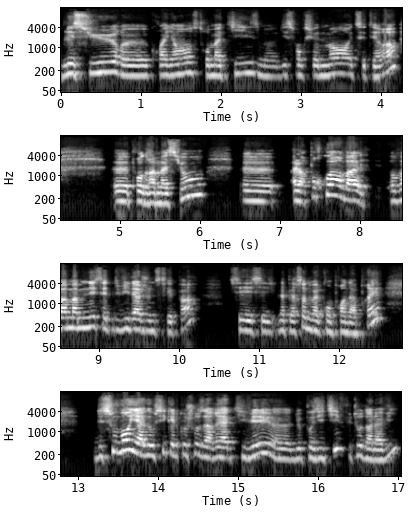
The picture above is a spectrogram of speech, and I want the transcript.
blessures, croyances, traumatismes, dysfonctionnements, etc. programmation. alors pourquoi on va on va m'amener cette vie-là, je ne sais pas. C'est, la personne va le comprendre après. Souvent, il y a aussi quelque chose à réactiver euh, de positif plutôt dans la vie.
